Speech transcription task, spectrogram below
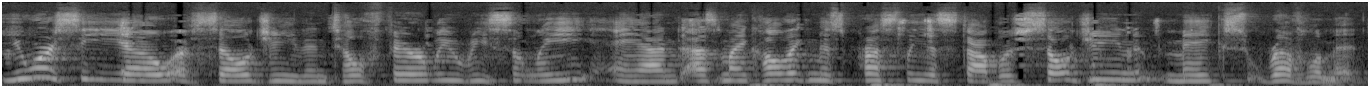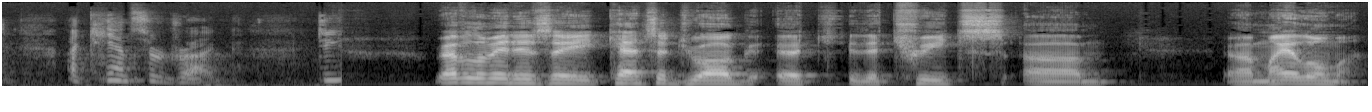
you were CEO of Celgene until fairly recently, and as my colleague Ms. Pressley established, Celgene makes Revlimid, a cancer drug. Revlimid is a cancer drug uh, that treats um, uh, myeloma,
